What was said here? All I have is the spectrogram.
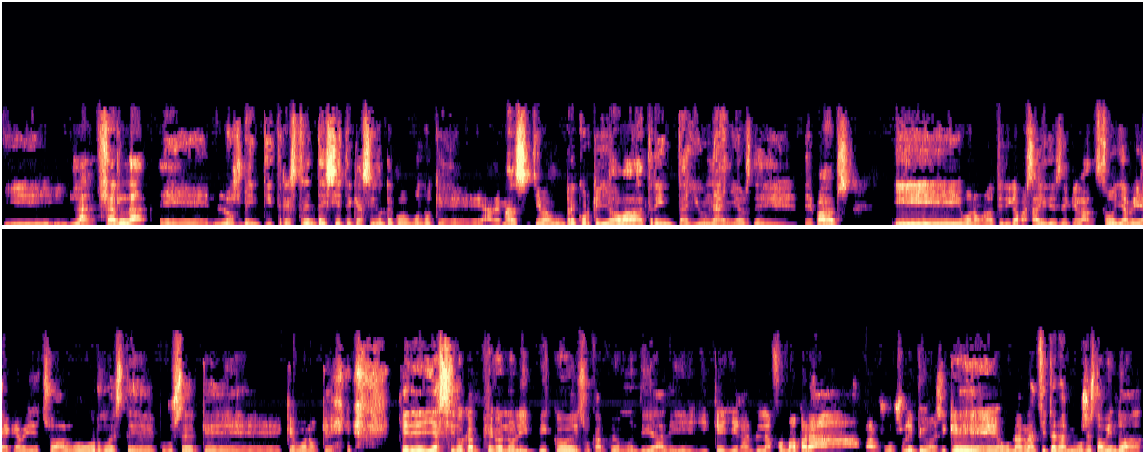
Y, y lanzarla eh, los 23-37, que ha sido el récord del mundo, que además lleva un récord que llevaba 31 años de, de bars, y bueno, una auténtica pasada y desde que lanzó ya veía que había hecho algo gordo este cruiser que, que bueno, que, que ya ha sido campeón olímpico y su campeón mundial y, y que llega en plena forma para, para, los Juegos Olímpicos. Así que una gran cita. También hemos estado viendo a,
